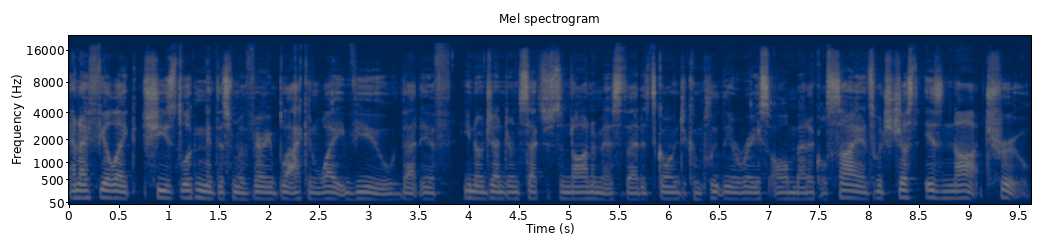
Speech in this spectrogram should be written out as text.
And I feel like she's looking at this from a very black and white view that if, you know, gender and sex are synonymous, that it's going to completely erase all medical science, which just is not true.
